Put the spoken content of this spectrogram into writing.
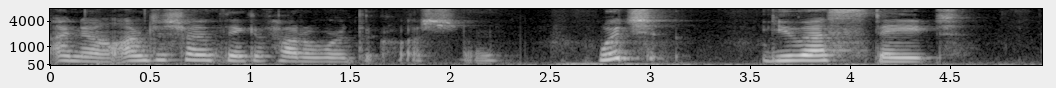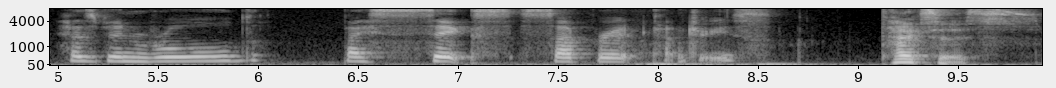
I know. I'm just trying to think of how to word the question. Which U.S. state has been ruled by six separate countries? Texas.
